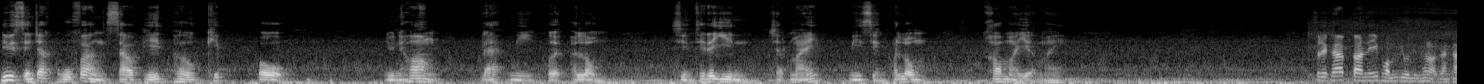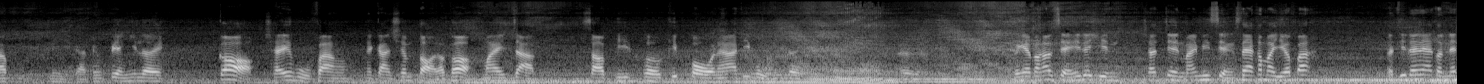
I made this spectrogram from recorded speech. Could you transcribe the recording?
นี่เป็นเสียงจากหูฟัง Soundpeat Pearl Clip Pro อยู่ในห้องและมีเปิดพัดลม เสียงที่ได้ยินชัดไหม มีเสียงพัดลมเข้ามาเยอะไหม สวัสดีครับ ตอนนี้ผมอยู่ริมถนนนะครับ นี่แดดเปรี้ยงๆอย่างนี้เลย ก็ใช้หูฟังในการเชื่อมต่อแล้วก็ไมค์จาก Soundpeak Pearl Clip Pro นะฮะที่หูนี่เลย เป็นไงบ้างครับเสียงที่ได้ยินชัดเจนไหมมีเสียงแทรกเข้ามาเยอะปะแต่ที่แน่ๆตอนนี้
